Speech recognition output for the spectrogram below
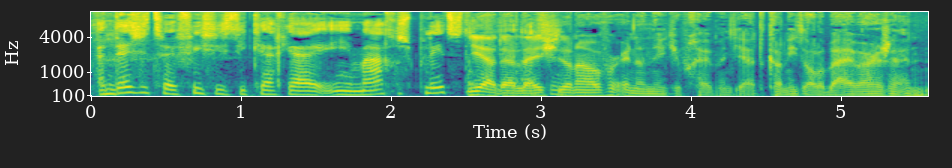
En deze twee visies die krijg jij in je maag gesplitst? Ja, daar lees je dan over. En dan denk je op een gegeven moment... ja, het kan niet allebei waar zijn.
